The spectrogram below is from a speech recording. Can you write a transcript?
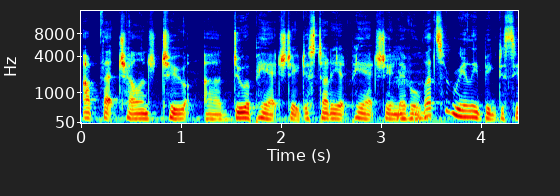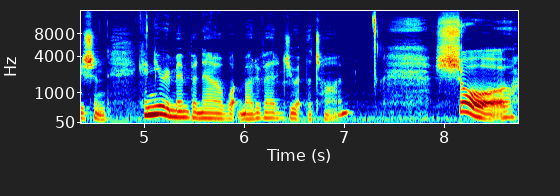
up that challenge to uh, do a PhD, to study at PhD level, mm-hmm. that's a really big decision. Can you remember now what motivated you at the time? Sure.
